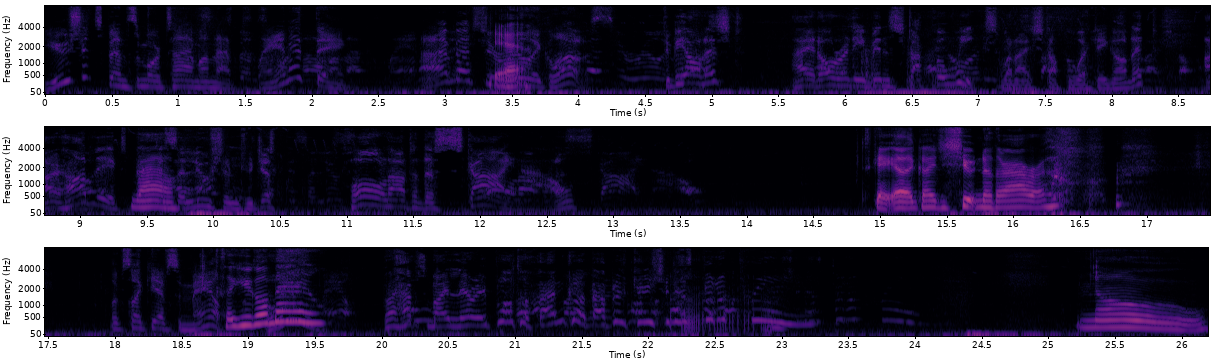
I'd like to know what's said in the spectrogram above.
You should spend some more time on that planet thing. I bet you're Yeah. really close. To be honest, I had already been stuck for weeks when I stopped working on it. I hardly expect Wow. a solution to just fall out of the sky now. Let's get uh, that guy to shoot another arrow. Looks like you have some mail. so you got mail. Perhaps my Larry Plotter fan club application has been approved. No.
